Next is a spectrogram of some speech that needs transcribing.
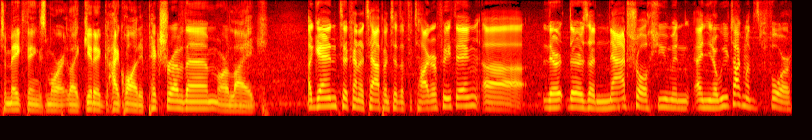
to make things more like get a high quality picture of them or like again to kind of tap into the photography thing uh, there there's a natural human and you know we were talking about this before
